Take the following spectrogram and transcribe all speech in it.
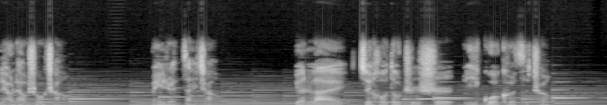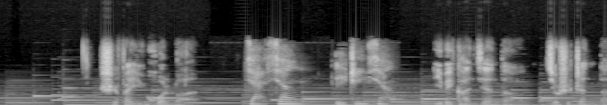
寥寥收场，没人在场。原来最后都只是以过客自称。是非与混乱，假象与真相，以为看见的就是真的，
